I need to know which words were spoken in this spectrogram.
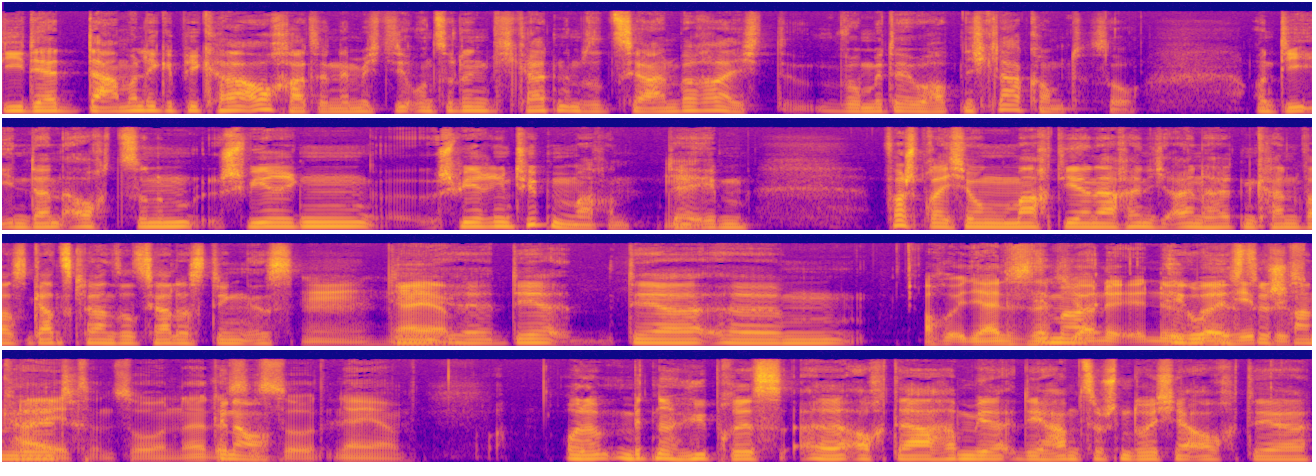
die der damalige Picard auch hatte, nämlich die Unzulänglichkeiten im sozialen Bereich, womit er überhaupt nicht klarkommt. So. Und die ihn dann auch zu einem schwierigen, schwierigen Typen machen, der eben Versprechungen macht, die er nachher nicht einhalten kann, was ganz klar ein soziales Ding ist. ja, die, ja. Äh, der, der ähm, Auch ja, das ist Immer natürlich auch eine, eine Überheblichkeit handelt. und so. Ne? Das Genau. ist so, naja. Oder mit einer Hybris, äh, auch da haben wir, die haben zwischendurch ja auch der,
